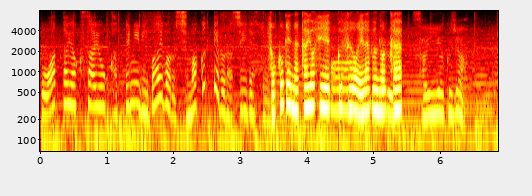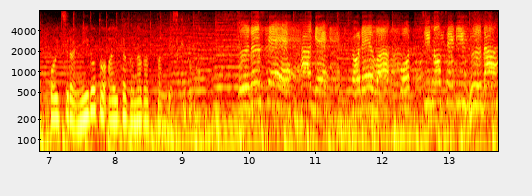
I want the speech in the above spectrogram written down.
終わった薬剤を勝手にリバイバルしまくってるらしいです。そこで仲良し X を選ぶのか。最悪じゃん。こいつら二度と会いたくなかったんですけど。うるせえハゲそれはこっちのセリフだ。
